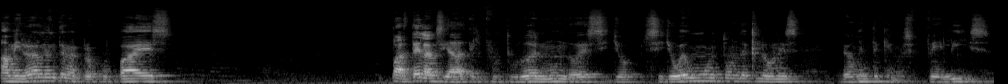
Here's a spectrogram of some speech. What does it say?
A mí realmente me preocupa es parte de la ansiedad, el futuro del mundo es si yo si yo veo un montón de clones, veo gente que no es feliz,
